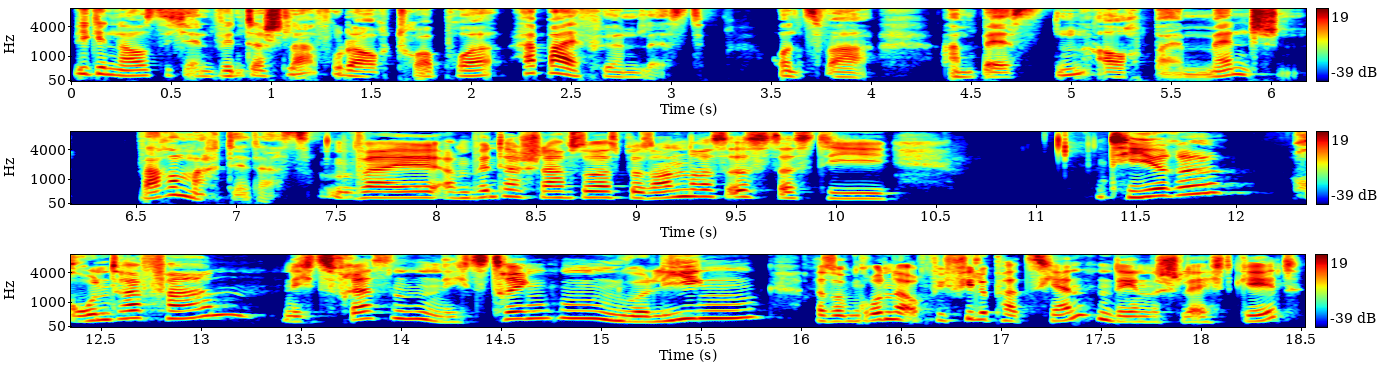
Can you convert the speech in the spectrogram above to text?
wie genau sich ein Winterschlaf oder auch Torpor herbeiführen lässt. Und zwar am besten auch beim Menschen. Warum macht er das? Weil am Winterschlaf so was Besonderes ist, dass die Tiere runterfahren, nichts fressen, nichts trinken, nur liegen. Also im Grunde auch wie viele Patienten, denen es schlecht geht.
